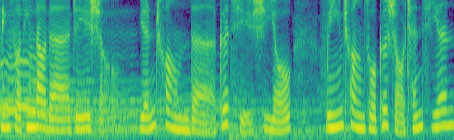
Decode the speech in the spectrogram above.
您所听到的这一首原创的歌曲，是由福音创作歌手陈綺恩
